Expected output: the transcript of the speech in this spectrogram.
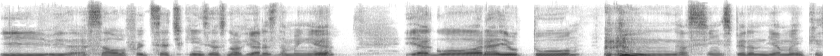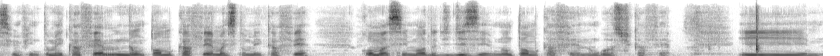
e essa aula foi de 7h15 às 9 horas da manhã. E agora eu tô assim, esperando minha mãe, que enfim, tomei café, não tomo café, mas tomei café. Como assim? Modo de dizer, não tomo café, não gosto de café. E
